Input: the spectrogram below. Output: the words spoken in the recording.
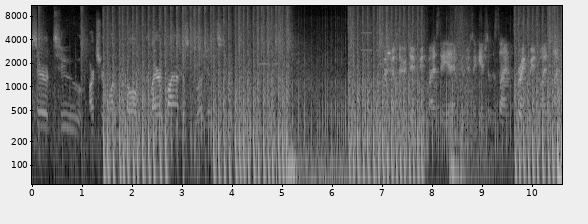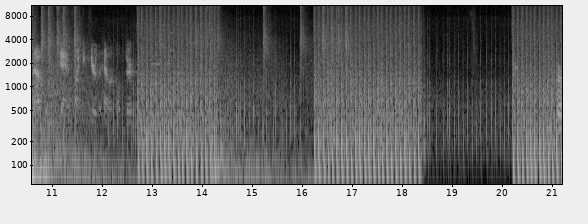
Zero two Archer 1 call clarify on explosion. Advised the uh, infantry's engaged at this time. Break, be advised. I'm now going down if I can hear the helicopter. Reaper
